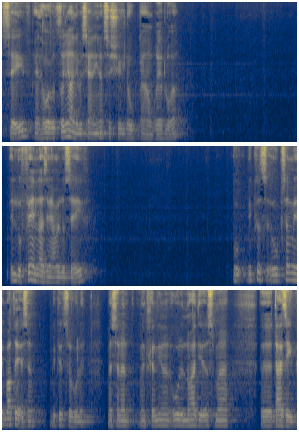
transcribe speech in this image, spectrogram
سيف. هذا هو بالطلياني بس يعني نفس الشيء لو كان بغير لغة. له فين لازم يعمل له سيف وبكل س... وبسمي بعطيه اسم بكل سهولة. مثلا خلينا نقول إنه هذه اسمها آه، تعذيب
